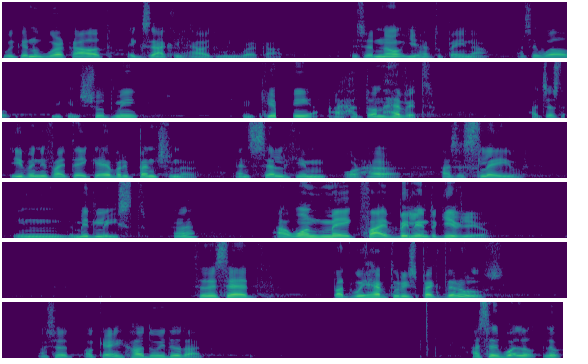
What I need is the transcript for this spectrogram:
we can work out exactly how it will work out. They said, no, you have to pay now. I said, well, you can shoot me, you can kill me, I don't have it. I just, even if I take every pensioner and sell him or her, as a slave in the Middle East, huh? I won't make five billion to give you. So they said, but we have to respect the rules. I said, okay, how do we do that? I said, well, look, look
